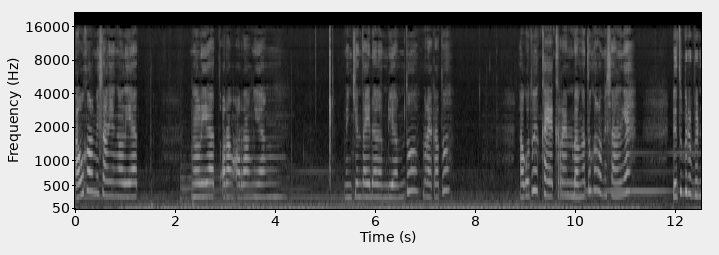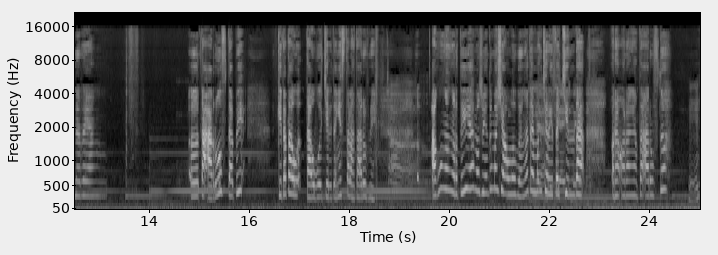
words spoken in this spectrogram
aku kalau misalnya ngelihat ngelihat orang-orang yang mencintai dalam diam tuh mereka tuh aku tuh kayak keren banget tuh kalau misalnya dia tuh bener-bener yang eh taaruf tapi kita tahu tahu ceritanya setelah taaruf nih. Ah, aku nggak ngerti ya maksudnya tuh masya allah banget emang Iya, cerita iya, cinta orang-orang yang taaruf tuh hmm.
